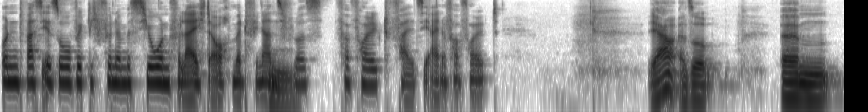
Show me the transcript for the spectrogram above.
und was ihr so wirklich für 'ne Mission vielleicht auch mit Mhm. Finanzfluss verfolgt, falls ihr eine verfolgt. Ja, also, ähm,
